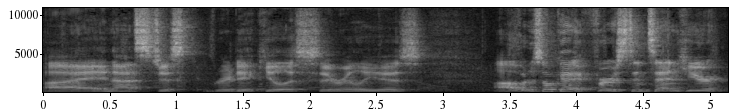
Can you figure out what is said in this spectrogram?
Uh, and that's just ridiculous. It really is. Uh, but it's okay. First and 10 here.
